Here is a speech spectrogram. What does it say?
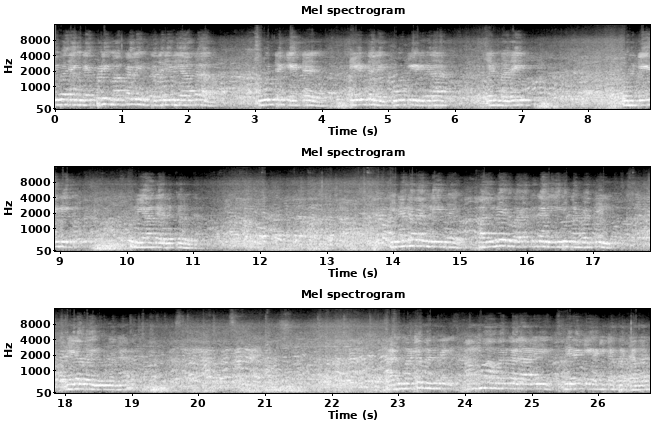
இவரை எப்படி மக்களின் பிரதிநிதியாக ஓட்டு கேட்டு தேர்தலை போட்டியிடுகிறார் என்பதை ஒரு கேள்வி குறியாக இருக்கிறது தினகரன் மீது பல்வேறு வழக்குகள் நீதிமன்றத்தில் நிலவையுள்ளன அது மட்டுமன்றி அம்மா அவர்களாலே விரட்டி அடிக்கப்பட்டவர்.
